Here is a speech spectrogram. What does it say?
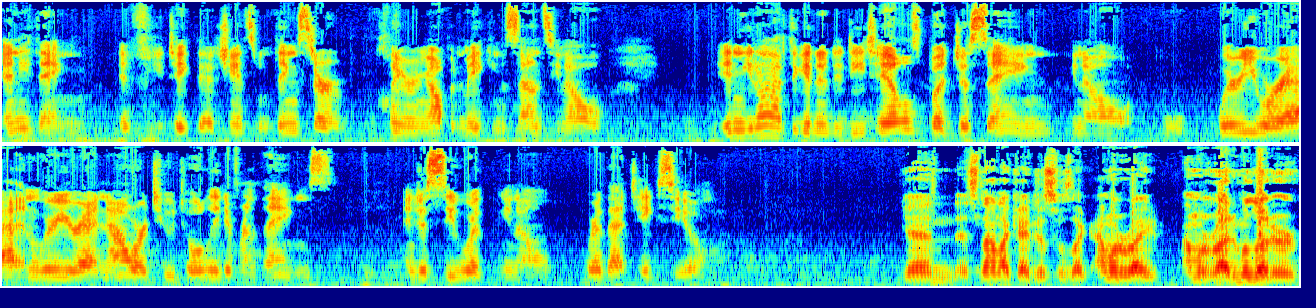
anything. If you take that chance, when things start clearing up and making sense, you know, and you don't have to get into details, but just saying, you know, where you were at and where you're at now are two totally different things, and just see what you know where that takes you. Yeah, and it's not like I just was like, I'm gonna write, I'm gonna write him a letter.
